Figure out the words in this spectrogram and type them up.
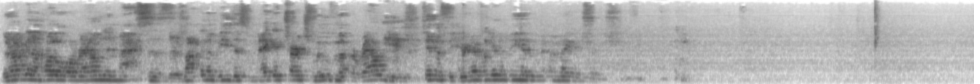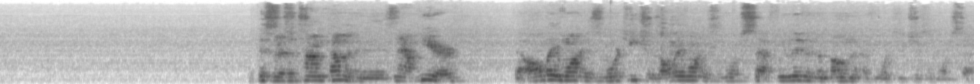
They're not going to huddle around in masses. There's not going to be this mega church movement around you. Timothy, you're never going to be a, a mega church. Because there's a time coming, and it's now here, that all they want is more teachers. All they want is more stuff. We live in the moment of more teachers and more stuff.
